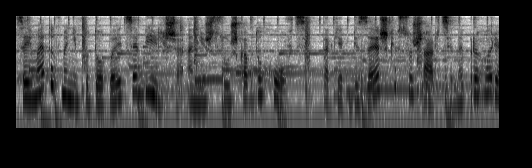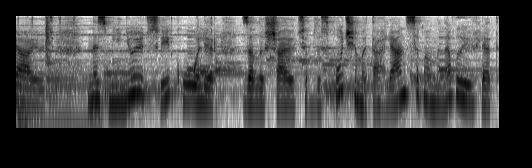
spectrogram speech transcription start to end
Цей метод мені подобається більше, аніж сушка в духовці, так як бізешки в сушарці не пригоряють, не змінюють свій колір, залишаються блискучими та глянцевими на вигляд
